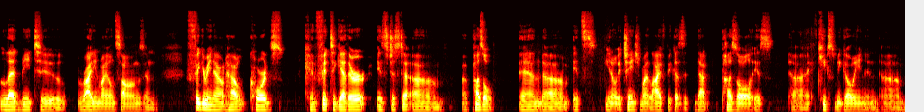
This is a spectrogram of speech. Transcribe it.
led me to writing my own songs and figuring out how chords can fit together is just a, um, a puzzle, and um, it's you know it changed my life because that puzzle is uh, keeps me going and um,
